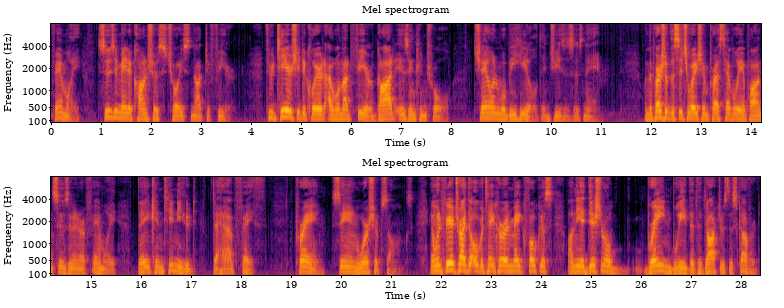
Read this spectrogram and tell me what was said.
family, Susan made a conscious choice not to fear. Through tears, she declared, I will not fear. God is in control. Shaylin will be healed in Jesus' name. When the pressure of the situation pressed heavily upon Susan and her family, they continued to have faith praying, singing worship songs. And when fear tried to overtake her and make focus on the additional brain bleed that the doctors discovered,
